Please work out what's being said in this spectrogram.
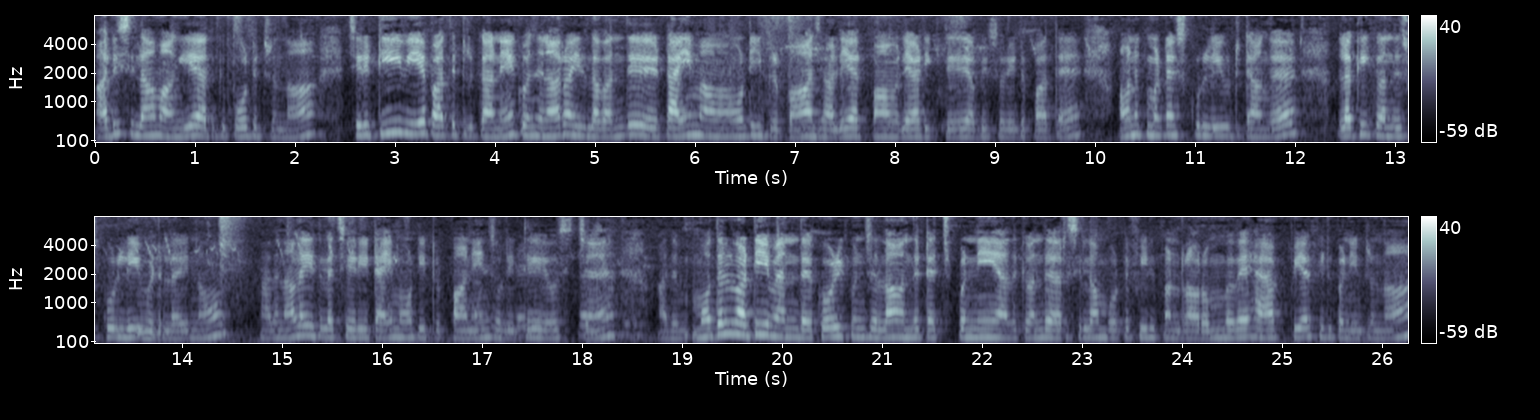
அரிசிலாம் வாங்கி அதுக்கு போட்டுட்டு இருந்தான். சரி டிவியே பார்த்துட்டு இருக்கானே. கொஞ்ச நேரம் இதில் வந்து டைம் அவன் ஓட்டிக்கிட்டு இருப்பான். ஜாலியாக இருப்பான் விளையாடிக்கிட்டு அப்படின்னு சொல்லிட்டு பார்த்தேன். அவனுக்கு மட்டும் ஸ்கூல் லீவ் விட்டுட்டாங்க. லக்கிக்கு வந்து ஸ்கூல் லீவ் விடலை இன்னும். அதனால இதுல சரி டைம் ஓட்டிட்டு இருப்பானேன்னு சொல்லிட்டு யோசிச்சேன். அது முதல் வாட்டி இவன் அந்த கோழி குஞ்செல்லாம் வந்து டச் பண்ணி அதுக்கு வந்து அரிசிலாம் போட்டு ஃபீல் பண்றான். ரொம்பவே ஹாப்பியா ஃபீல் பண்ணிட்டு இருந்தான்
